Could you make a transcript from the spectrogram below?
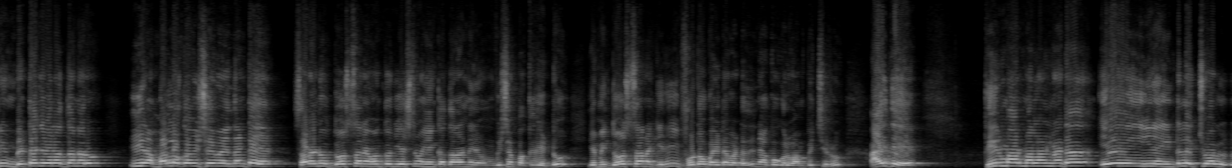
నేను పెట్టక వెళ్ళొద్దన్నారు. ఈయన మళ్ళీ ఒక విషయం ఏంటంటే సరే నువ్వు దోస్తాను ఎవరితో చేసినావు ఏం కథ విషయం పక్కకెట్టు ఇక మీ దోస్తానకి ఇది ఫోటో బయటపడ్డది నాకు ఒకరు పంపించారు అయితే తీర్మార్ తీర్మార్మలన్నట ఏ ఈయన ఇంటలెక్చువల్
